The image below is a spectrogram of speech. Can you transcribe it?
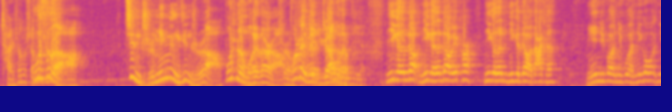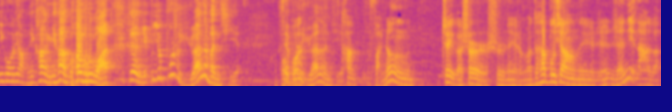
产生什么不是啊，禁止明令禁止啊，不是那么回事儿啊是，不是因为语言的问题。你给他撂，你给他撂一坑，你给他你给撂大钱，你你给我你给我你给我你给我调，你看看你看管不管？对，你不就不是语言的问题，这不是语言的问题。他反正这个事儿是那什么，他不像那人人家那个，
